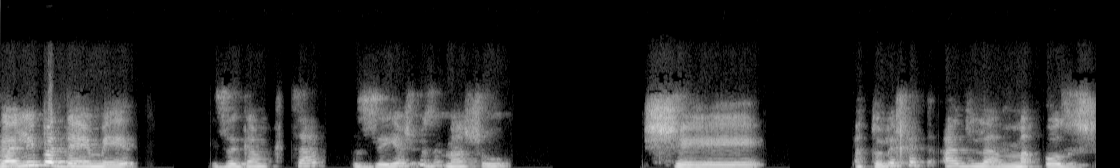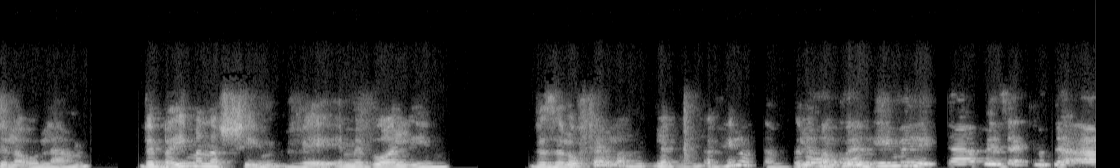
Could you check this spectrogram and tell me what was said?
ואליבא דאמת, זה גם קצת, זה יש בזה משהו שאת הולכת עד למעוז של העולם, ובאים אנשים, והם מבוהלים, וזה לא פייר להבהיל אותם, זה לא, לא הגון. אבל אם היא הייתה באיזה תודעה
